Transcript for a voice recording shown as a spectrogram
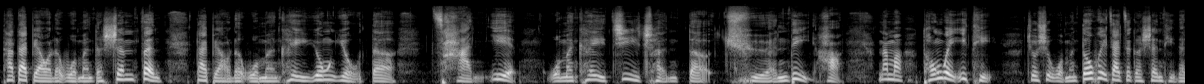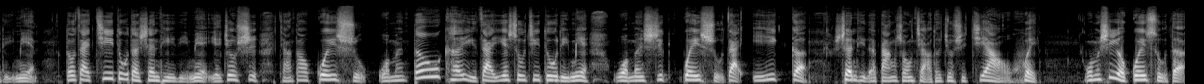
它代表了我们的身份，代表了我们可以拥有的产业，我们可以继承的权利。哈，那么同为一体，就是我们都会在这个身体的里面，都在基督的身体里面，也就是讲到归属，我们都可以在耶稣基督里面，我们是归属在一个身体的当中，讲的就是教会。我们是有归属的，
